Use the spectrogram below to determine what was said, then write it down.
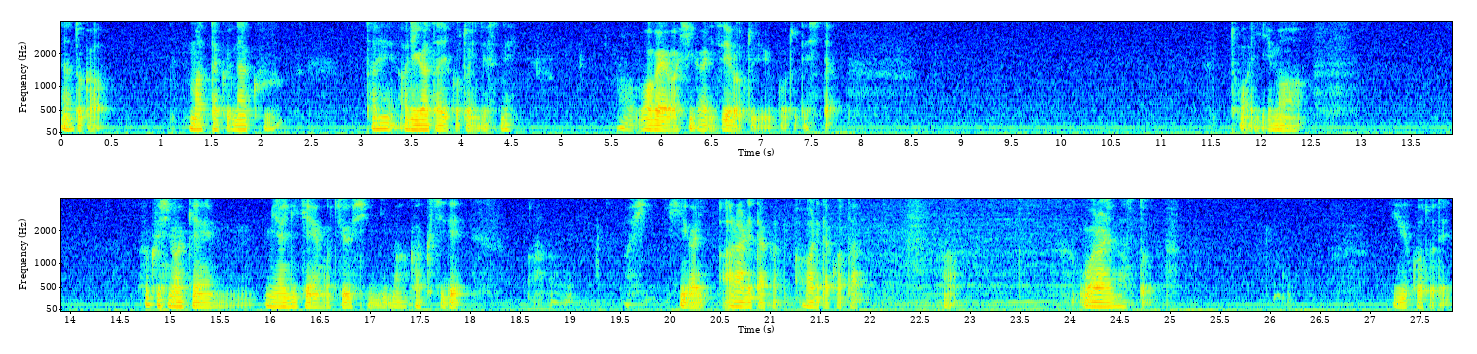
なんとか全くなく大変ありがたいことにですね我が家は被害ゼロということでした。とはいえまあ福島県宮城県を中心にまあ各地で被害あられたか遭われた方、まあおられますと。いうことで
